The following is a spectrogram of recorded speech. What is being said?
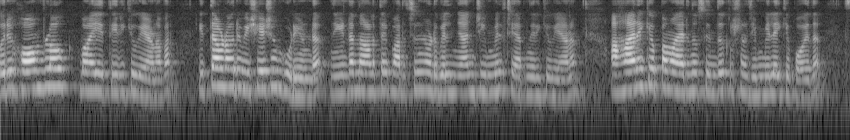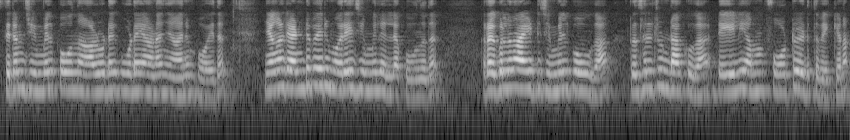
ഒരു ഹോം വ്ളോഗുമായി എത്തിയിരിക്കുകയാണ് അവർ. ഇത്തവണ ഒരു വിശേഷം കൂടിയുണ്ട്. നീണ്ട നാളത്തെ പറച്ചിലിനൊടുവിൽ ഞാൻ ജിമ്മിൽ ചേർന്നിരിക്കുകയാണ്. അഹാനയ്ക്കൊപ്പമായിരുന്നു സിന്ധു കൃഷ്ണ ജിമ്മിലേക്ക് പോയത്. സ്ഥിരം ജിമ്മിൽ പോകുന്ന ആളുടെ കൂടെയാണ് ഞാനും പോയത്. ഞങ്ങൾ രണ്ടുപേരും ഒരേ ജിമ്മിലല്ല പോകുന്നത്. റെഗുലറായിട്ട് ജിമ്മിൽ പോവുക റിസൾട്ട് ഉണ്ടാക്കുക ഡെയിലി അമ്മ ഫോട്ടോ എടുത്ത് വെക്കണം.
